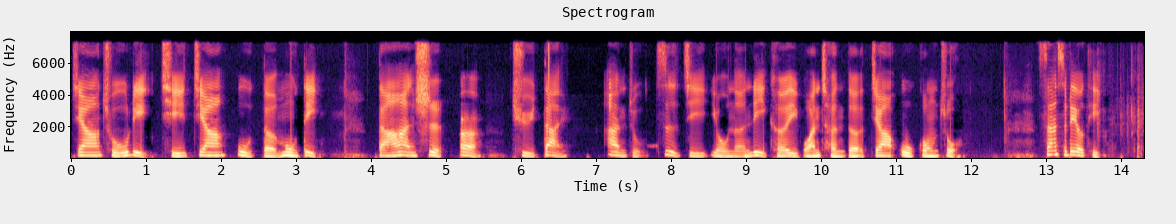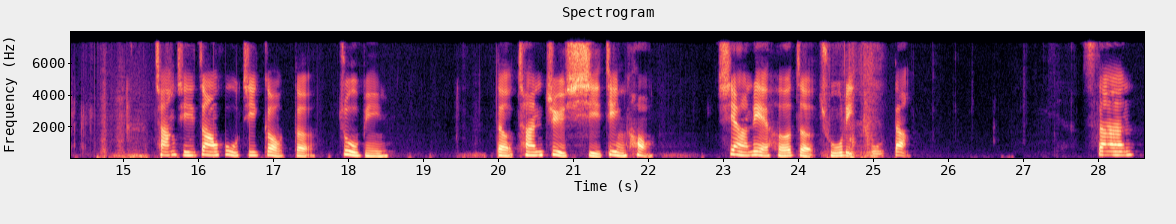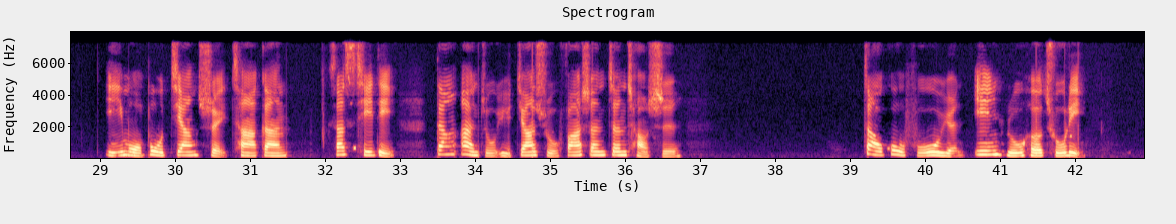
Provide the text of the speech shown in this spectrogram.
家处理其家务的目的？答案是二，取代案主自己有能力可以完成的家务工作。三十六题，长期照护机构的著名的餐具洗净后，下列何者处理不当？三，以抹布将水擦干。三十七题。当案主与家属发生争吵时，照顾服务员应如何处理？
